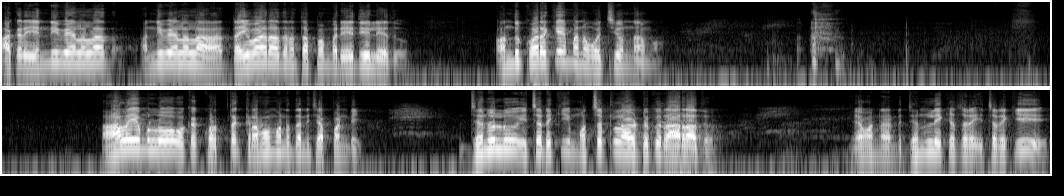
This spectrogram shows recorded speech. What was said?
అక్కడ ఎన్ని వేళల అన్ని వేళలా దైవారాధన తప్ప మరి ఏదీ లేదు అందుకొరకే మనం వచ్చి ఉన్నాము. ఆలయంలో ఒక కొత్త క్రమమున్నదని చెప్పండి. జనులు ఇచ్చటికి ముచ్చట్లాడుటకు రారాదు. ఏమన్నా అంటే జనులు ఇచ్చట ఇచ్చటికి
